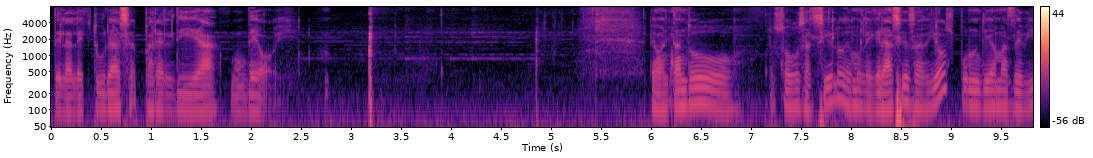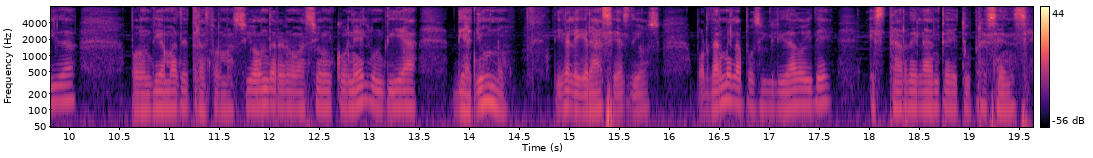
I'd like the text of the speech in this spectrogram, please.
de las lecturas para el día de hoy. Levantando ojos al cielo, démosle gracias a Dios por un día más de vida, por un día más de transformación, de renovación con Él, un día de ayuno. Dígale gracias Dios por darme la posibilidad hoy de estar delante de tu presencia.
